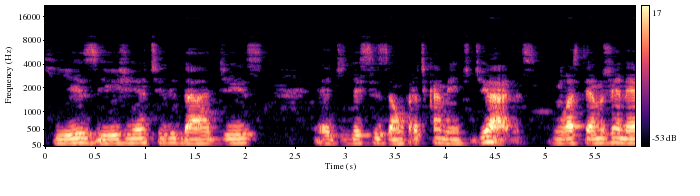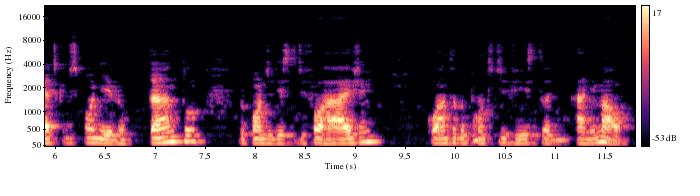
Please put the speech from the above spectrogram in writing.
que exigem atividades é, de decisão praticamente diárias. Nós temos genética disponível tanto do ponto de vista de forragem quanto do ponto de vista animal.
